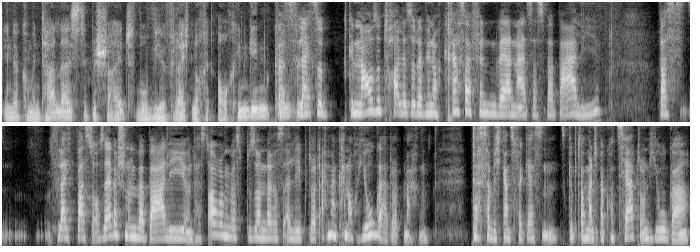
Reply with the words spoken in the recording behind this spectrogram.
in der Kommentarleiste Bescheid, wo wir vielleicht noch auch hingehen können. Was vielleicht so genauso toll ist oder wir noch krasser finden werden als das Wabali. Was vielleicht warst du auch selber schon im Verbali und hast auch irgendwas Besonderes erlebt dort. Ach, man kann auch Yoga dort machen. Das habe ich ganz vergessen. Es gibt auch manchmal Konzerte und Yoga.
